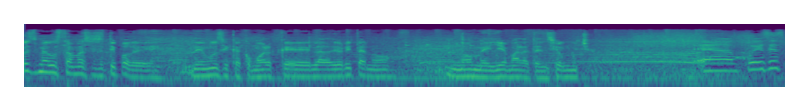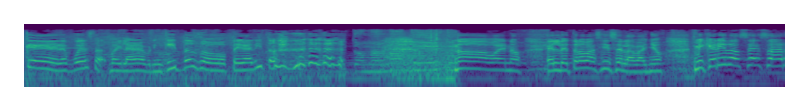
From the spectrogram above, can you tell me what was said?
Pues me gusta más ese tipo de, de música, como que la de ahorita no, no me llama la atención mucho. Eh, pues es que le puedes bailar a brinquitos o pegaditos. No, bueno, el de Trova sí se la bañó. Mi querido César,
